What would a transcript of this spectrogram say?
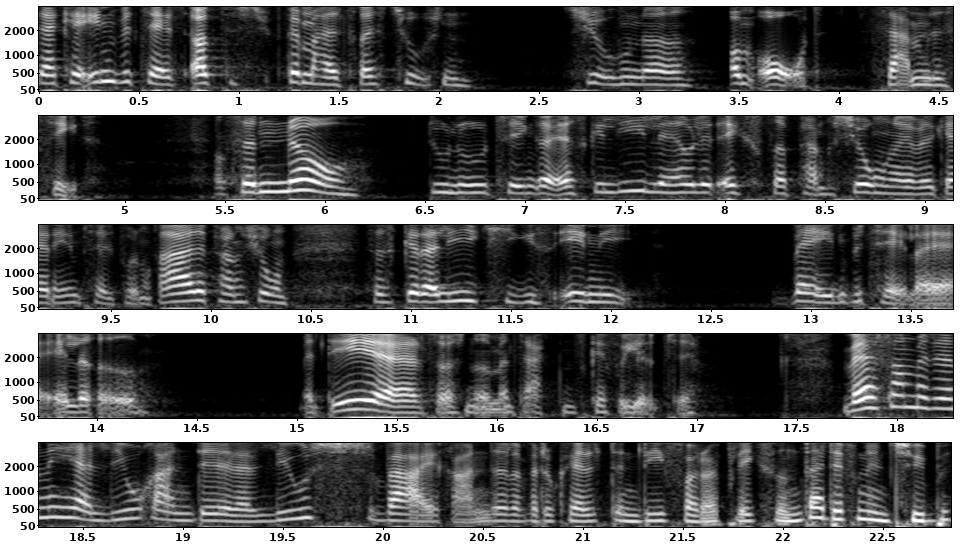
Der kan indbetales op til 55.700 om året samlet set. Okay. Så når du nu tænker, jeg skal lige lave lidt ekstra pension, og jeg vil gerne indbetale på en rette pension, så skal der lige kigges ind i, hvad indbetaler jeg allerede. Men det er altså også noget, man sagtens skal få hjælp til. Hvad så med denne her livrente, eller livsvarig rente, eller hvad du kaldte den lige for et øjeblik siden? Hvad er det for en type?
